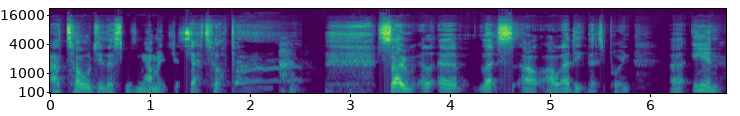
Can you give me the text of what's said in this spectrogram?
I told you this was an amateur setup. so uh, uh, let's. I'll, I'll, edit this point. Uh, Ian,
